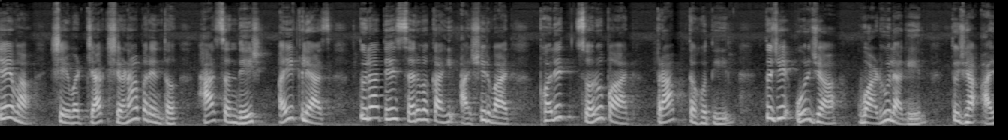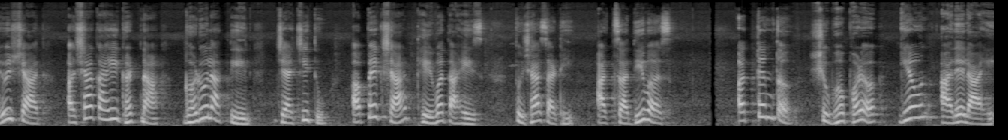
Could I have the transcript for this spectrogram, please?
तेव्हा शेवटच्या क्षणापर्यंत हा संदेश ऐकल्यास तुला ते सर्व काही आशीर्वाद फलित स्वरूपात प्राप्त होतील. तुझी ऊर्जा वाढू लागेल. तुझ्या आयुष्यात अशा काही घटना घडू लागतील ज्याची तू अपेक्षा ठेवत आहेस. तुझ्यासाठी आजचा दिवस अत्यंत शुभफळं घेऊन आलेला आहे.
